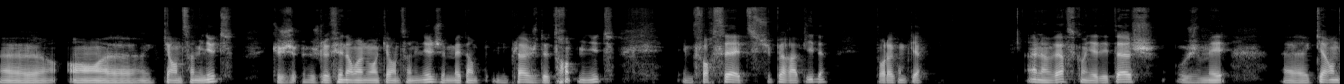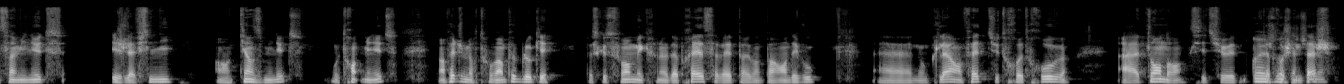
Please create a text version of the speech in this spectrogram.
euh, en euh, 45 minutes, que je, le fais normalement en 45 minutes, je vais me mettre un- une plage de 30 minutes et me forcer à être super rapide pour l'accomplir. À l'inverse, quand il y a des tâches où je mets euh, 45 minutes et je la finis en 15 minutes ou 30 minutes, en fait, je me retrouve un peu bloqué. Parce que souvent, mes créneaux d'après, ça va être par exemple par rendez-vous. Euh, donc là, en fait, tu te retrouves à attendre, si tu veux, Ouais, ta prochaine tâche.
